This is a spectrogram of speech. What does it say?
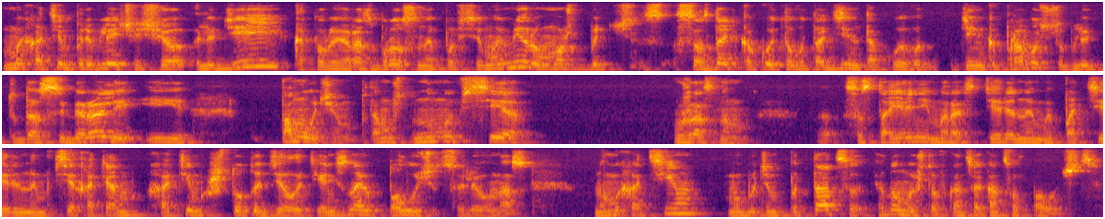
мы хотим привлечь еще людей, которые разбросаны по всему миру, может быть, создать какой-то вот один такой вот деньгопровод, чтобы люди туда собирали и помочь им. Потому что ну, мы все в ужасном э, состоянии, мы растеряны, мы потеряны, мы все хотим, хотим что-то делать. Я не знаю, получится ли у нас, но мы хотим, мы будем пытаться. Я думаю, что в конце концов получится.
